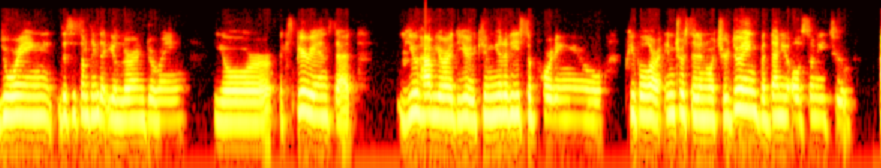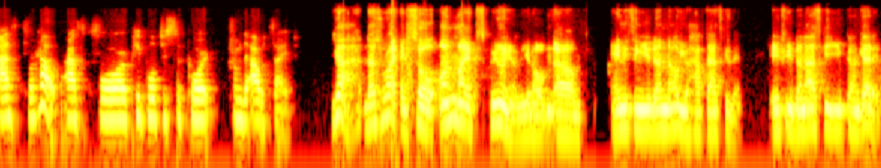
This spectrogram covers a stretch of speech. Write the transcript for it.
during this is something that you learn during your experience that you have your idea your community supporting you people are interested in what you're doing but then you also need to ask for help ask for people to support from the outside. Yeah that's right. So on my experience you know um, anything you don't know you have to ask it if you don't ask it you can't get it.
